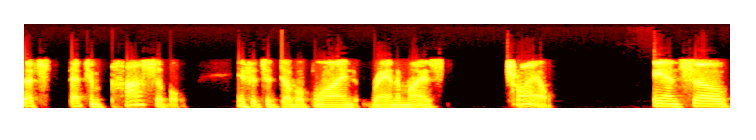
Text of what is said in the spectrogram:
That's, that's impossible if it's a double blind randomized trial. And so,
